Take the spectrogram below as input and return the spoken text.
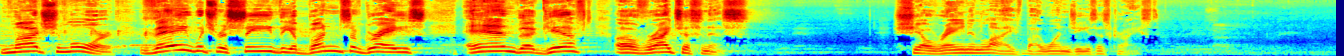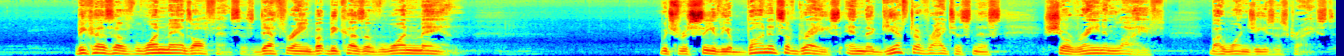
much more. They which receive the abundance of grace and the gift of righteousness shall reign in life by one Jesus Christ. Because of one man's offenses, death reigned, but because of one man, which received the abundance of grace and the gift of righteousness, shall reign in life by one Jesus Christ.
